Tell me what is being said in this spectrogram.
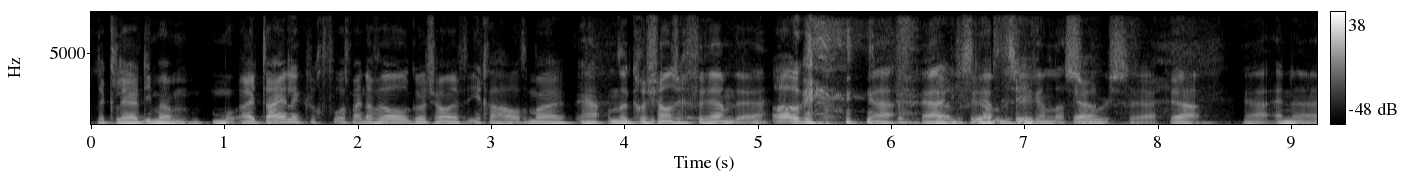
Leclerc die me uiteindelijk volgens mij nog wel Grosjean heeft ingehaald, maar... Ja, omdat Grosjean zich verremde, hè? Oh, oké. Ja, ja, die verremde zich in La Source. Ja. ja. Ja, en uh,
